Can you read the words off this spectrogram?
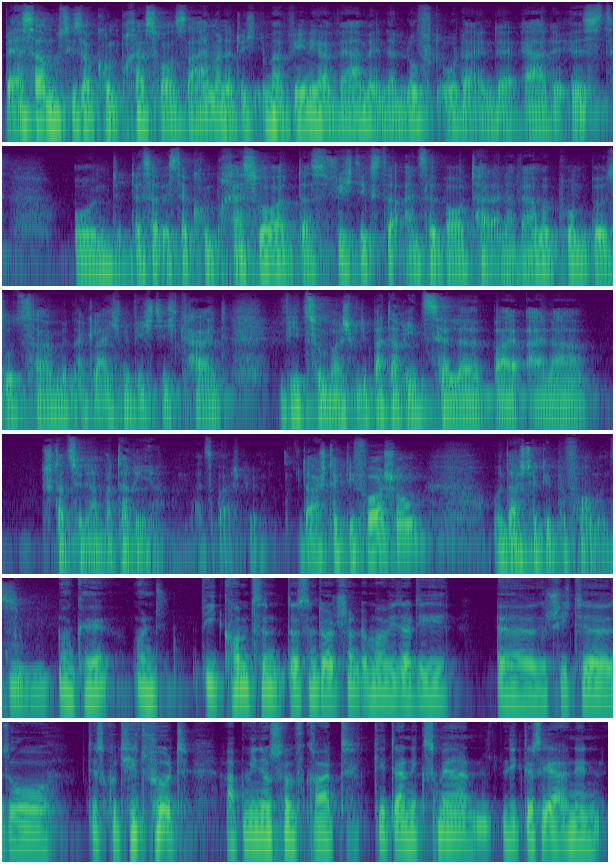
besser muss dieser Kompressor sein, weil natürlich immer weniger Wärme in der Luft oder in der Erde ist. Und deshalb ist der Kompressor das wichtigste Einzelbauteil einer Wärmepumpe, sozusagen mit einer gleichen Wichtigkeit wie zum Beispiel die Batteriezelle bei einer stationären Batterie als Beispiel. Da steckt die Forschung und da steckt die Performance. Mhm. Okay. Und wie kommt es, dass in Deutschland immer wieder die äh, Geschichte so diskutiert wird, ab minus 5 Grad geht da nichts mehr? Liegt das eher an den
